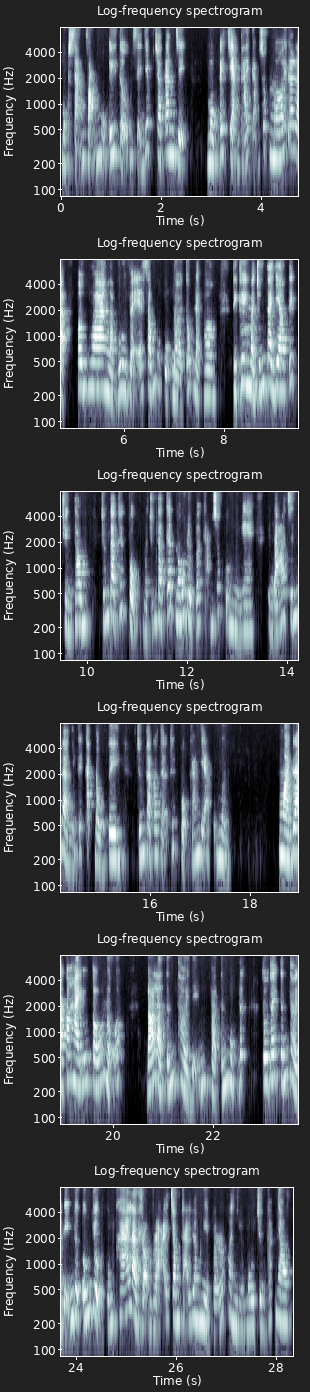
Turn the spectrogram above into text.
một sản phẩm, một ý tưởng sẽ giúp cho các anh chị một cái trạng thái cảm xúc mới. Đó là hân hoan, là vui vẻ, sống một cuộc đời tốt đẹp hơn. Thì khi mà chúng ta giao tiếp truyền thông chúng ta thuyết phục mà chúng ta kết nối được với cảm xúc của người nghe. Thì đó chính là những cái cách đầu tiên chúng ta có thể thuyết phục khán giả của mình. Ngoài ra có hai yếu tố nữa. Đó là tính thời điểm và tính mục đích. Tôi thấy tính thời điểm được ứng dụng cũng khá là rộng rãi trong cả doanh nghiệp và rất là nhiều môi trường khác nhau.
